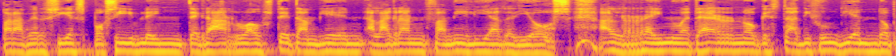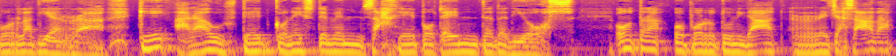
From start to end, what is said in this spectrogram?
para ver si es posible integrarlo a usted también a la gran familia de Dios, al reino eterno que está difundiendo por la tierra. ¿Qué hará usted con este mensaje potente de Dios? otra oportunidad rechazada.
